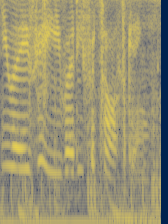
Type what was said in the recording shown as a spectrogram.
UAV ready for tasking.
